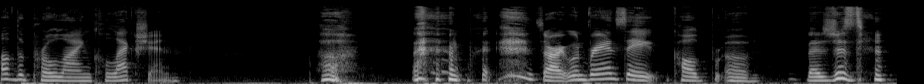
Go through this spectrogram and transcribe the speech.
of the Prolene collection. Sorry, when brands say called, uh, that's just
